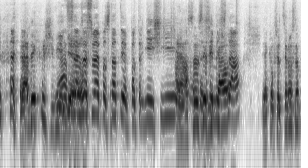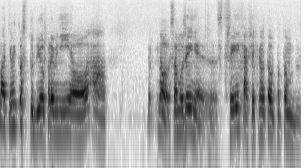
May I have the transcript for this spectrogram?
Radek už Já věděl, jsem ze své podstaty opatrnější. A já jsem si říkal- jako přece jenom jsme platili to studio první, jo, a no samozřejmě střih a všechno to potom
